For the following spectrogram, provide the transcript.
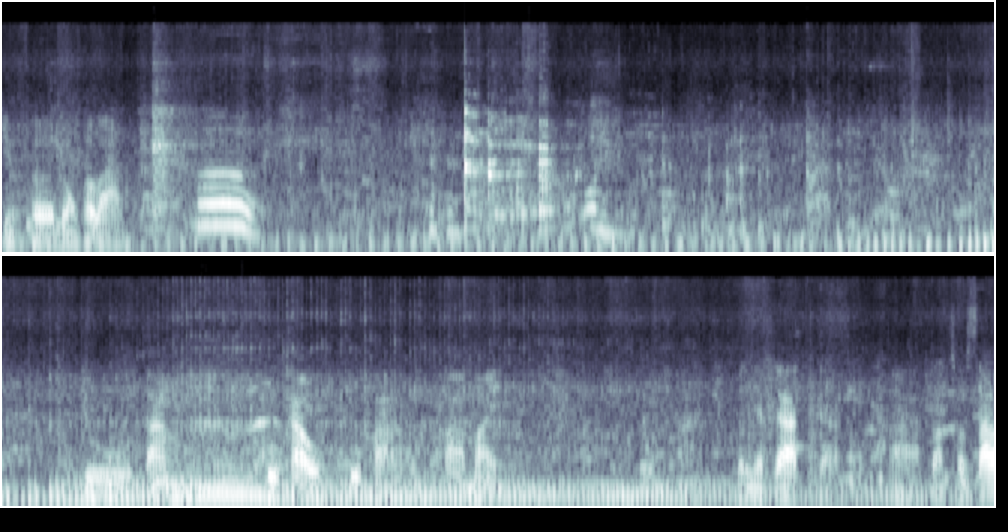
กินเพอลงพะวางเอออยู่ตามภูเขาภูผาป่าไม้ บรรยากาศกับตอนเศร้า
